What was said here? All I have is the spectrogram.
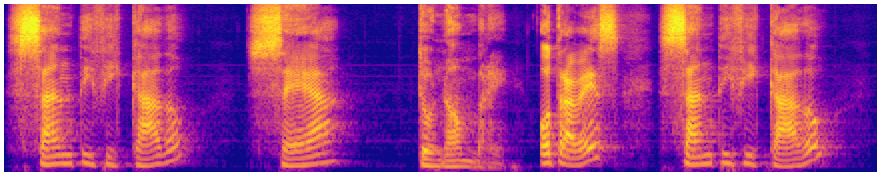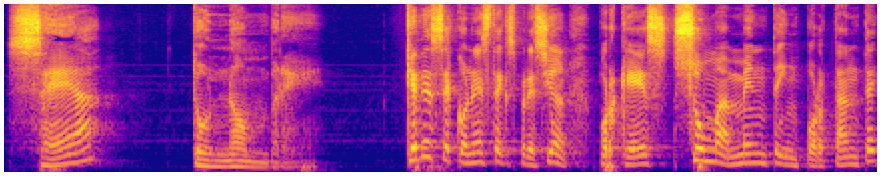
santificado sea tu nombre. Otra vez, santificado sea tu nombre. Quédese con esta expresión porque es sumamente importante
